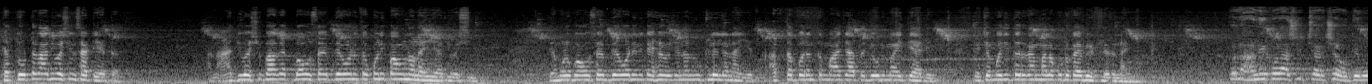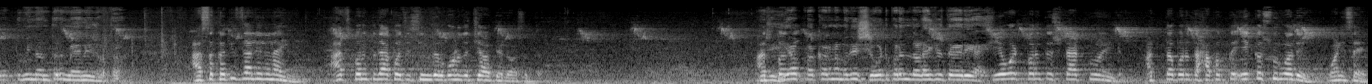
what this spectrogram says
ह्या टोटल आदिवासींसाठी येतात. आणि आदिवासी भागात भाऊसाहेब देवाड्यांचा कोणी पाहुणा नाही आदिवासी त्यामुळे भाऊसाहेब देवाड्याने काही योजना लुटलेल्या नाही आहेत आत्तापर्यंत माझ्या आता जेवढी माहिती आली त्याच्यामध्ये तर काय मला कुठं काय भेटलेलं नाही. पण अनेक वेळा अशी चर्चा होते तुम्ही नंतर मॅनेज होता. असं कधीच झालेलं नाही आजपर्यंत दाखवायचं सिंगल कोणाचा चहा पेलो असेल तर. म्हणजे या आजपर्यंत प्रकरणामध्ये शेवटपर्यंत लढायची तयारी आहे. शेवटपर्यंत स्टार्ट टू एंड आत्तापर्यंत हा फक्त एकच सुरुवात आहे वाणी साहेब.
